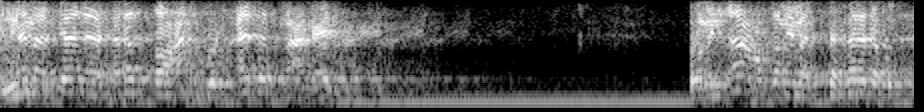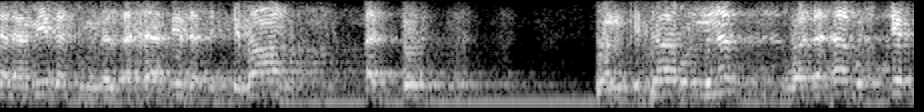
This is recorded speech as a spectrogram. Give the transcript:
إنما كان يتلقى عنه الأدب مع العلم. ومن أعظم ما استفاده التلاميذة من الأساتذة الكبار الذل وانكسار النفس وذهاب الكبر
